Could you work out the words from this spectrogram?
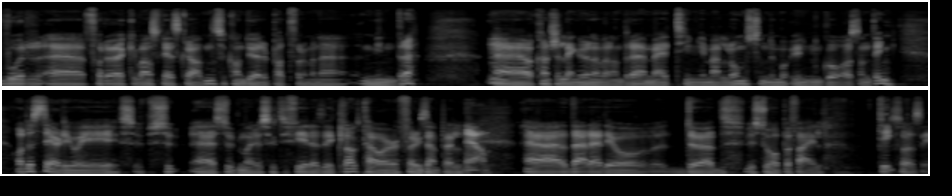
hvor eh, for å øke vanskelighetsgraden så kan du gjøre plattformene mindre. Eh, og kanskje lenger unna hverandre med ting imellom som du må unngå. og sånne ting. Og det ser du jo i eh, Super Mario 64, i Clock Tower f.eks. Ja. Eh, der er det jo død hvis du hopper feil, Tik- si.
